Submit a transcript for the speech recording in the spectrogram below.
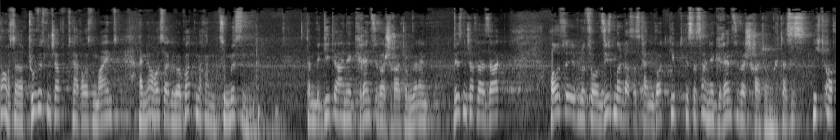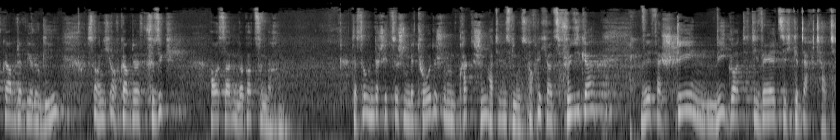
aus der Naturwissenschaft heraus meint, eine Aussage über Gott machen zu müssen, dann begeht er eine Grenzüberschreitung. Wenn ein Wissenschaftler sagt, außer Evolution sieht man, dass es keinen Gott gibt, ist das eine Grenzüberschreitung. Das ist nicht Aufgabe der Biologie, ist auch nicht Aufgabe der Physik, Aussagen über Gott zu machen. Das ist der Unterschied zwischen methodischem und praktischem Atheismus. Auch ich als Physiker will verstehen, wie Gott die Welt sich gedacht hat.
